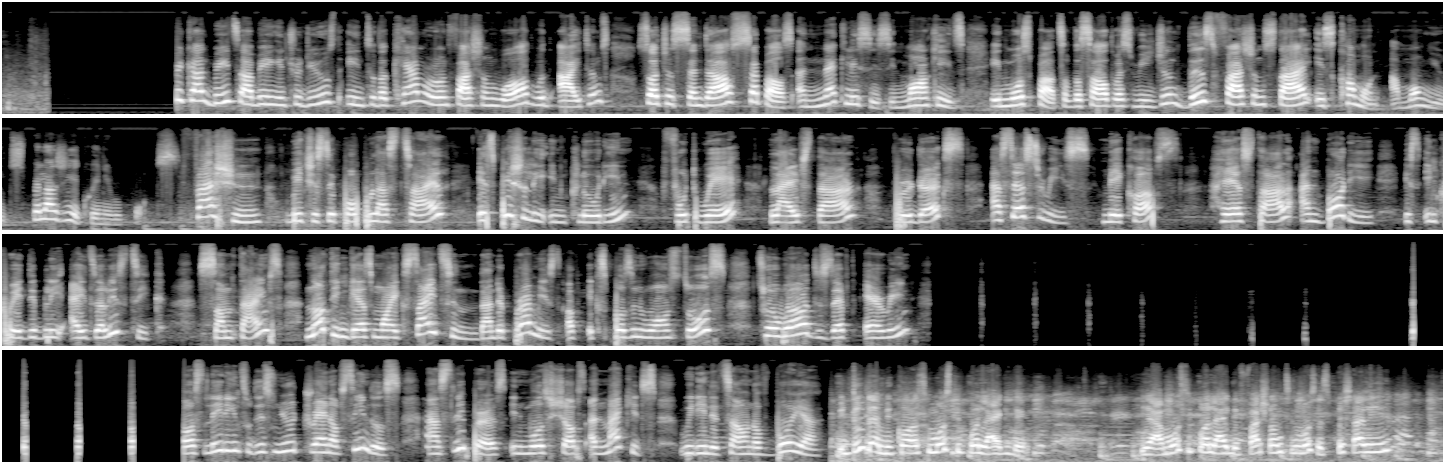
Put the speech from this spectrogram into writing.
African beads are being introduced into the Cameroon fashion world with items such as sandals, sepals and necklaces in markets. In most parts of the southwest region, this fashion style is common among youths. Pelagie Ekweni reports. Fashion, which is a popular style, especially in clothing, footwear, lifestyle, products, accessories, makeups, hairstyle and body is incredibly idealistic. Sometimes, nothing gets more exciting than the premise of exposing one's toes to a well-deserved airing thus leading to this new trend of sandals and slippers in most shops and markets within the town of Buea. We do them because most people like them. Yeah, most people like the fashion things, most especially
